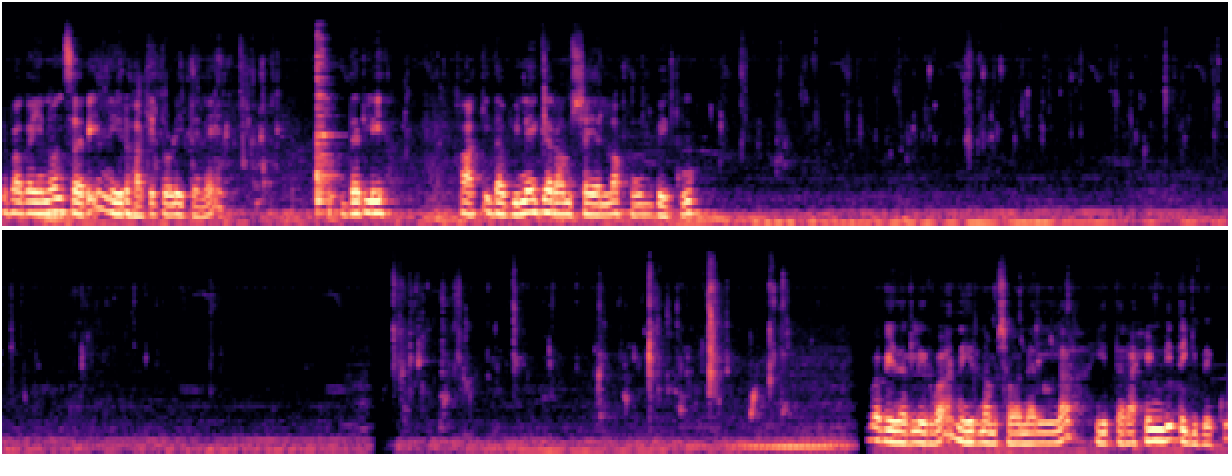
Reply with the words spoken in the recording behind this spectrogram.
ಇವಾಗ ಇನ್ನೊಂದು ಸಾರಿ ನೀರು ಹಾಕಿ ತೊಳಿತೇನೆ. ಇದರಲ್ಲಿ ಹಾಕಿದ ವಿನೆಗರ್ ಅಂಶ ಎಲ್ಲ ಹೋಗಬೇಕು. ಇವಾಗ ಇದರಲ್ಲಿರುವ ನೀರಿನ ಅಂಶವನ್ನೆಲ್ಲ ಈ ಥರ ಹಿಂಡಿ ತೆಗಿಬೇಕು.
